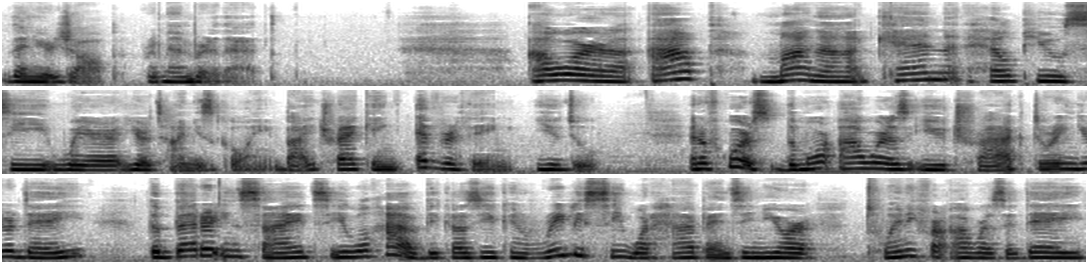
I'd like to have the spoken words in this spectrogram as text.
than your job. Remember that. Our app Mana can help you see where your time is going by tracking everything you do. And of course, the more hours you track during your day, the better insights you will have because you can really see what happens in your 24 hours a day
